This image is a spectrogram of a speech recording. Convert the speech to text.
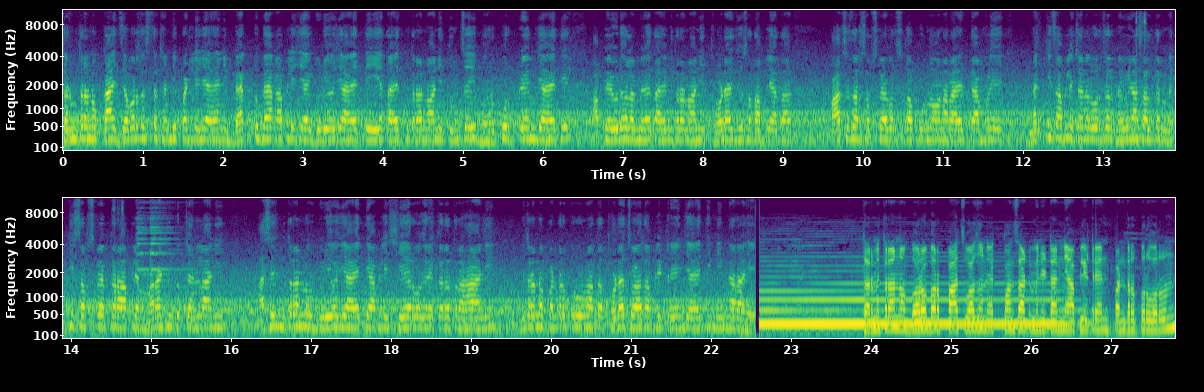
तर मित्रांनो काय जबरदस्त थंडी पडलेली आहे आणि बॅक टू बॅक आपले जे व्हिडिओ जे आहेत ते येत आहेत मित्रांनो आणि तुमचंही भरपूर प्रेम जे आहे ते आपल्या व्हिडिओला मिळत आहे मित्रांनो आणि थोड्याच दिवसात आपले आता पाच हजार सबस्क्रायबरसुद्धा पूर्ण होणार आहेत. त्यामुळे नक्कीच आपल्या चॅनलवर जर नवीन असाल तर नक्कीच सबस्क्राईब करा आपल्या मराठी यूट्यूब चॅनलला आणि असेच मित्रांनो व्हिडिओ जे आहेत ते आपले शेअर वगैरे करत राहा आणि मित्रांनो पंढरपूरवरून आता थोड्याच वेळात आपली ट्रेन जी आहे ती निघणार आहे. तर मित्रांनो बरोबर पाच वाजून एकोणसाठ मिनिटांनी आपली ट्रेन पंढरपूरवरून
